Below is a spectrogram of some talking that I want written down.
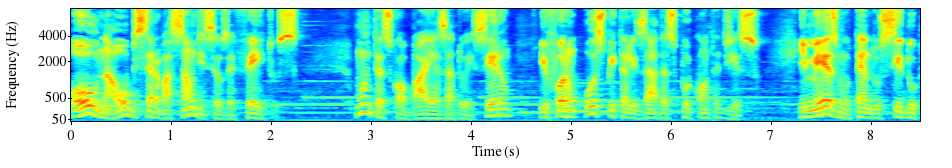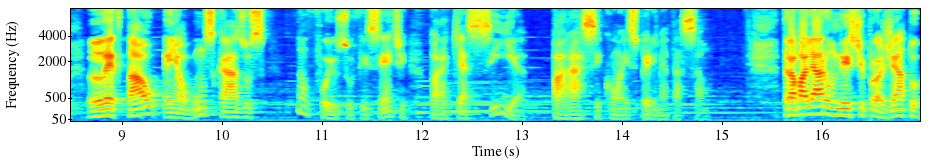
ou na observação de seus efeitos. Muitas cobaias adoeceram e foram hospitalizadas por conta disso. E mesmo tendo sido letal em alguns casos, não foi o suficiente para que a CIA parasse com a experimentação. Trabalharam neste projeto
